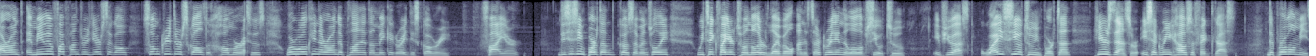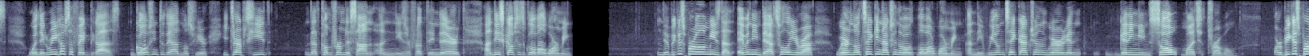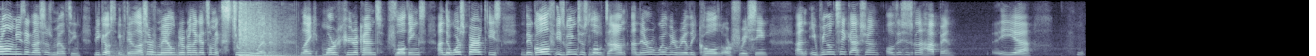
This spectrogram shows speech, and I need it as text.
Around a million five hundred years ago, some creatures called Homo erectus were walking around the planet and make a great discovery. Fire. This is important because eventually we take fire to another level and start creating a lot of CO2. If you ask, why is CO2 important? Here's the answer. It's a greenhouse effect gas. The problem is, when the greenhouse effect gas goes into the atmosphere, it traps heat that comes from the sun and is reflected in the earth, and this causes global warming. The biggest problem is that even in the actual era, we are not taking action about global warming, and if we don't take action, we are getting, getting in so much trouble. Our biggest problem is the glaciers melting, because if the glaciers melt, we're gonna get some extreme weather, like more hurricanes, floodings, and the worst part is the Gulf is going to slow down and it will be really cold or freezing, and if we don't take action, all this is gonna happen. Yeah.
